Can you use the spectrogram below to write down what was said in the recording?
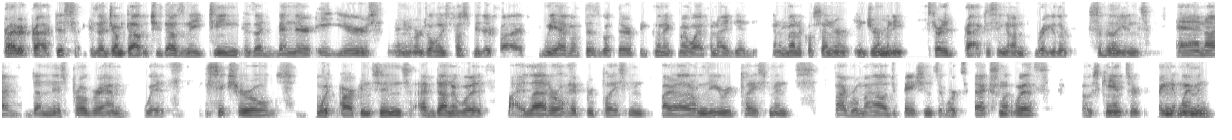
private practice because I jumped out in 2018 because I'd been there eight years and are only supposed to be there five. We have a physical therapy clinic my wife and I did in a medical center in Germany, started practicing on regular civilians. And I've done this program with six year olds with Parkinson's. I've done it with bilateral hip replacement, bilateral knee replacements, fibromyalgia patients it works excellent with post cancer, pregnant women,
